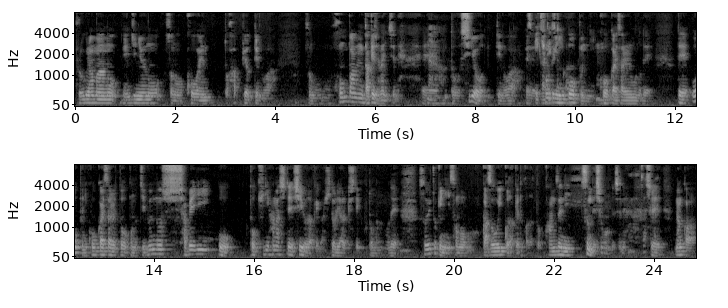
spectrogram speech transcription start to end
プログラマーのエンジニアのその講演と発表っていうのは、その本番だけじゃないんですよね。えーと資料っていうのは、えー基本的にオープンに公開されるもので、で、オープンに公開されると、この自分の喋りを、と切り離して資料だけが一人歩きしていくことになるので、そういう時にその画像1個だけとかだと完全に積んでしまうんですよね。で、なんか、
